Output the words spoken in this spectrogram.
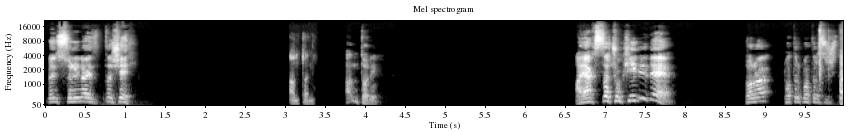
Manchester United'da şey. Anthony. Anthony. Ajax'ta çok iyiydi de. Sonra patır patır sıçtı.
